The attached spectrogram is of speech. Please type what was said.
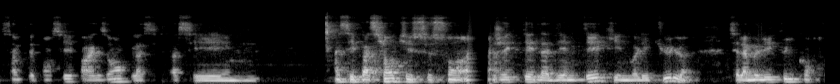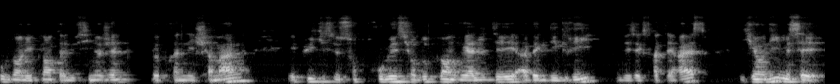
ça me fait penser par exemple à, ces, patients qui se sont injectés de la DMT, qui est une molécule. C'est la molécule qu'on retrouve dans les plantes hallucinogènes que prennent les chamans, et puis qui se sont retrouvés sur d'autres plans de réalité avec des gris, des extraterrestres, et qui ont dit mais c'est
